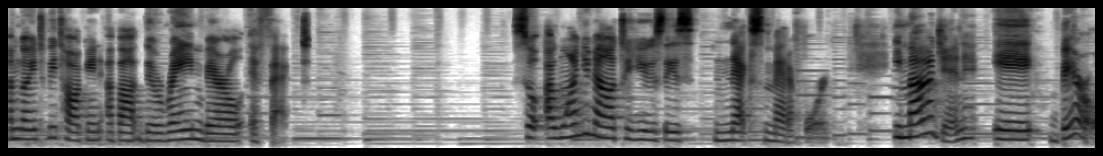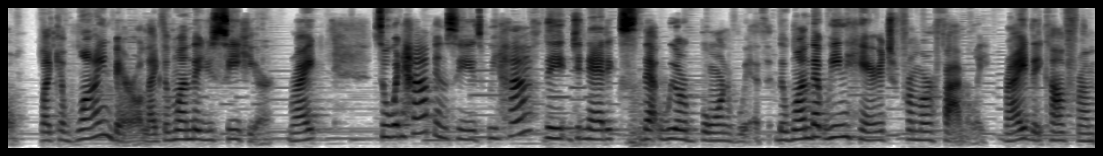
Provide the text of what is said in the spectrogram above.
I'm going to be talking about the rain barrel effect. So I want you now to use this next metaphor. Imagine a barrel, like a wine barrel, like the one that you see here, right? So what happens is we have the genetics that we are born with, the one that we inherit from our family, right? They come from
